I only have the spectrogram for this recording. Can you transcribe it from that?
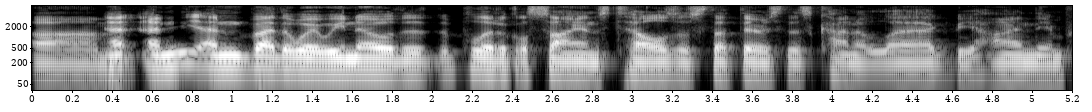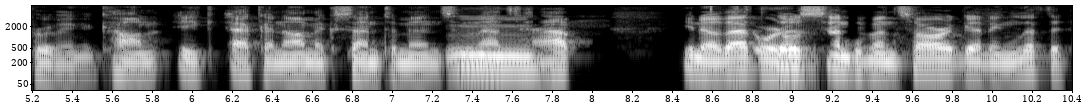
Um, and, and, and by the way, we know that the political science tells us that there's this kind of lag behind the improving econ- economic sentiments, and mm, that's hap- you know that sort those of. sentiments are getting lifted.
